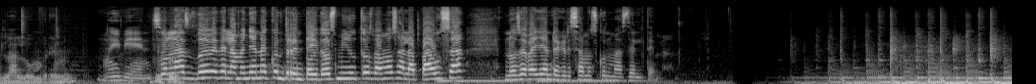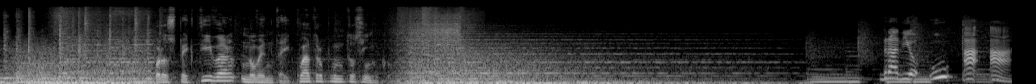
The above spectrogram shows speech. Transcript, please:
la lumbre. ¿no? Muy bien, son las 9 de la mañana con 32 minutos, vamos a la pausa, no se vayan, regresamos con más del tema. Prospectiva 94.5. Radio UAA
